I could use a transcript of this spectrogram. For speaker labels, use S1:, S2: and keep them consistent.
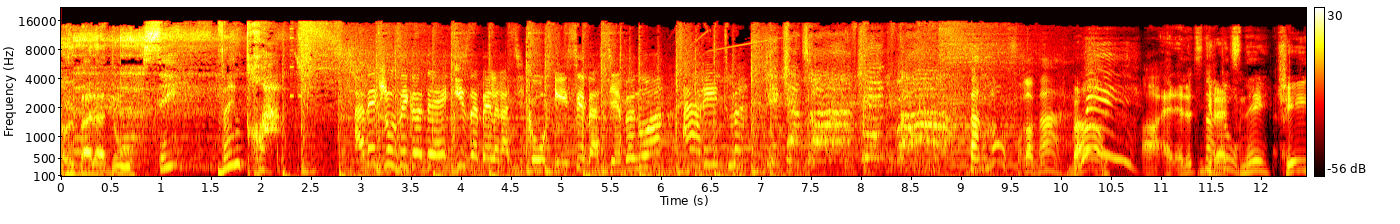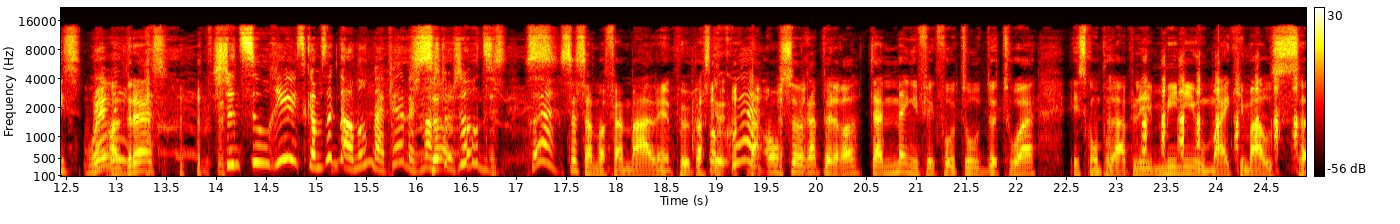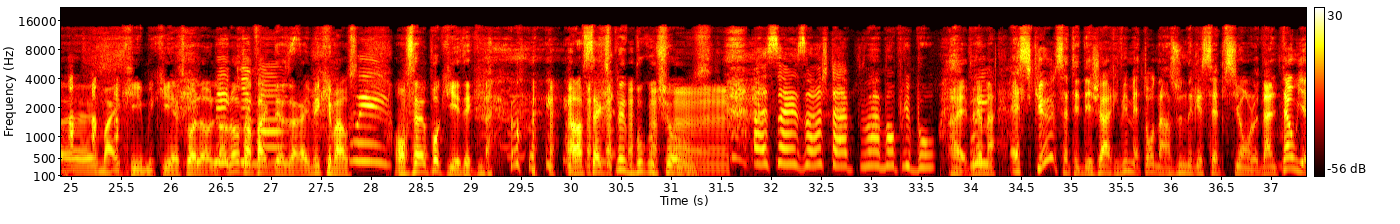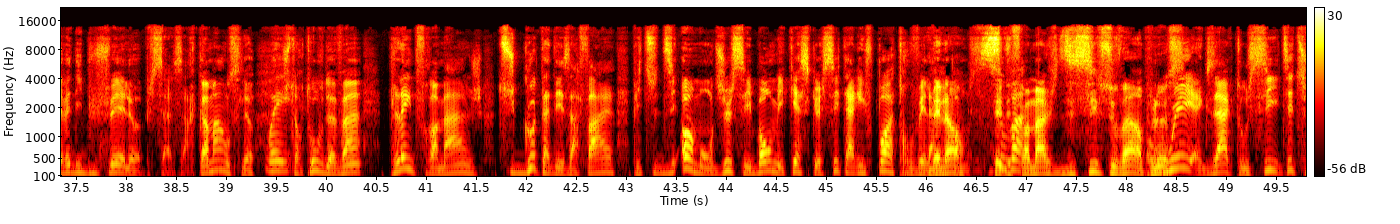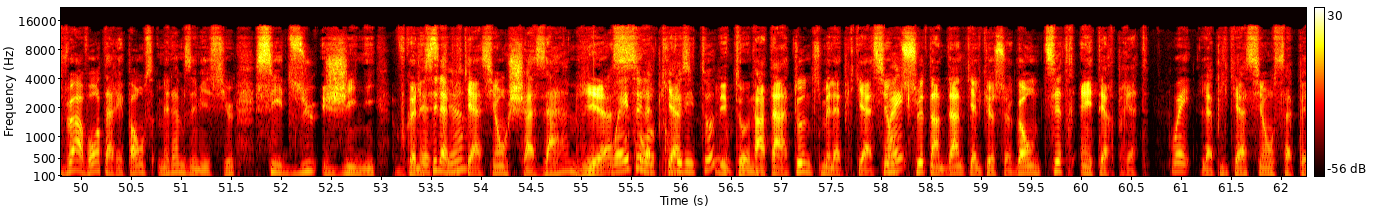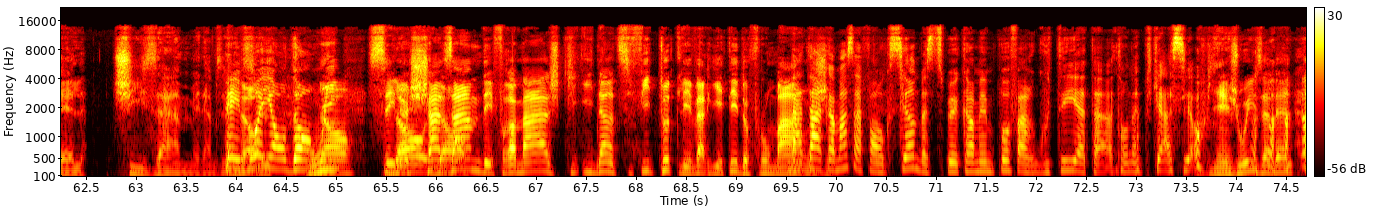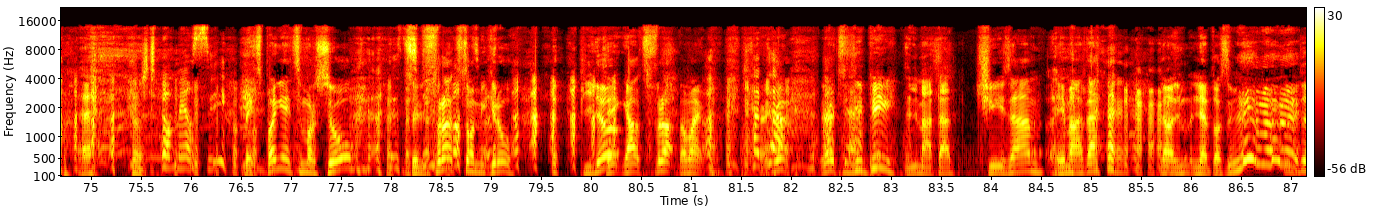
S1: Un balado.
S2: C'est 23.
S3: Avec José Godet, Isabelle Ratico et Sébastien Benoît, à rythme.
S4: Parlons fromage.
S5: Bon,
S4: Ah, elle, elle a dit tantôt.
S5: gratiné, cheese,
S4: Oui.
S5: dress.
S6: Je suis une souris. C'est comme ça que dans le nom de m'appelle. Ben, je mange
S5: Ça-
S6: toujours du... Quoi?
S5: Ça, ça m'a fait mal un peu parce que
S6: Pourquoi?
S5: ben, on se rappellera ta magnifique photo de toi et ce qu'on pourrait appeler Minnie ou Mikey Mouse, euh, Mikey, Mickey, en tout cas, l'autre affaire des oreilles, Mickey Mouse.
S6: Oui.
S5: On savait pas qui était qui. Alors, ça explique beaucoup de choses.
S6: À 16 ans, j'étais à mon plus beau.
S4: Ouais, vraiment. Est-ce que ça t'est déjà arrivé, mettons, dans une réception, là, dans le temps où il y avait des buffets, là, puis ça, ça recommence, là.
S6: Oui.
S4: Tu te retrouves devant plein de fromages, tu goûtes à des affaires, puis tu te dis, oh mon Dieu, c'est bon, mais qu'est-ce que c'est? T'arrives pas à trouver la
S5: Mais non,
S4: réponse.
S5: c'est des fromages d'ici souvent en plus.
S4: Oui, exact aussi. Tu sais, tu veux avoir ta réponse, mesdames et messieurs, c'est du génie. Vous connaissez l'application Shazam?
S5: Yes.
S6: Oui,
S4: C'est l'application.
S6: trouver les tunes.
S4: T'entends la tu mets l'application,
S6: Oui.
S4: tout de suite, en dedans de quelques secondes, titre, interprète.
S6: Oui.
S4: L'application s'appelle Cheezam, mesdames et
S6: Ben
S4: messieurs.
S6: voyons donc.
S4: Oui, c'est le Shazam des fromages qui identifie toutes les variétés de
S6: Mais
S4: fromage.
S6: attends, comment ça fonctionne? Parce que tu peux quand même pas faire goûter à, ta, à ton application.
S4: Bien joué, Isabelle. Euh,
S6: Je te remercie.
S5: Ben, tu pognes un petit morceau, tu le frottes sur ton micro.
S4: Puis
S5: Tu sais,
S4: là,
S5: regarde, tu frottes, non, même. Là, là, tu dis, pis,
S4: c'est mental.
S5: Cheese ham, et mental. non, pas ça.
